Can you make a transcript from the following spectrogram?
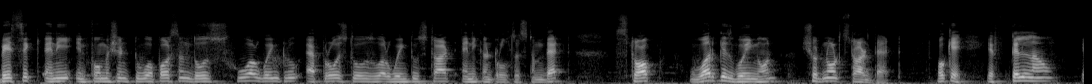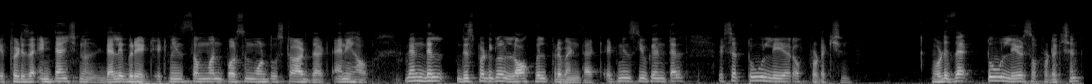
basic any information to a person those who are going to approach those who are going to start any control system. That stop work is going on should not start that. Okay if till now if it is a intentional deliberate it means someone person want to start that anyhow then this particular lock will prevent that. It means you can tell it's a two layer of protection. What is that? Two layers of protection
